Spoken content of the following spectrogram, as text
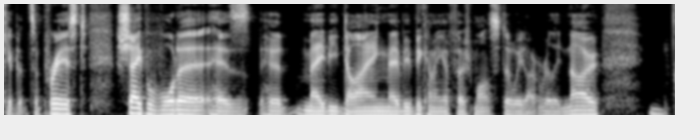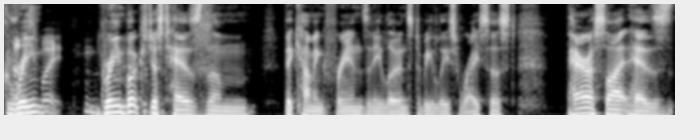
kept it suppressed. Shape of Water has her maybe dying, maybe becoming a fish monster. We don't really know. Green Green Book just has them becoming friends, and he learns to be less racist. Parasite has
